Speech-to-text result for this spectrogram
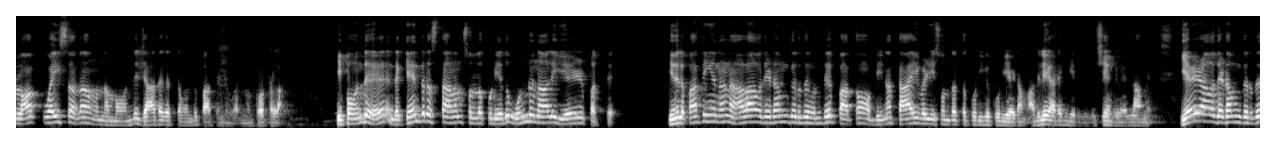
கிளாக் வைஸாக தான் நம்ம வந்து ஜாதகத்தை வந்து பார்த்துட்டு வரணும் டோட்டலாக இப்போ வந்து இந்த கேந்திரஸ்தானம் சொல்லக்கூடியது ஒன்று நாலு ஏழு பத்து. இதில் பார்த்தீங்கன்னா நாலாவது இடம்ங்கிறது வந்து பார்த்தோம் அப்படின்னா தாய் வழி சொந்தத்தை குறிக்கக்கூடிய இடம். அதிலே அடங்கிடுது விஷயங்கள் எல்லாமே. ஏழாவது இடம்ங்கிறது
